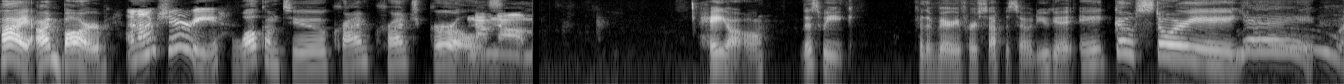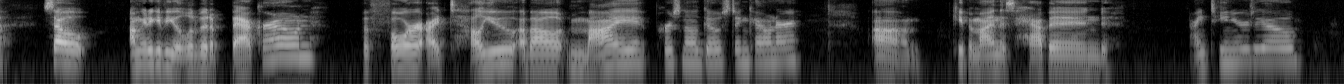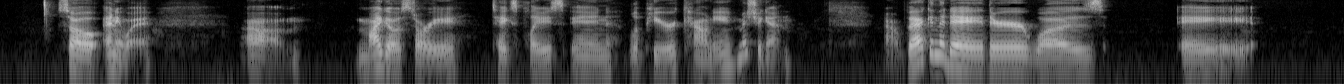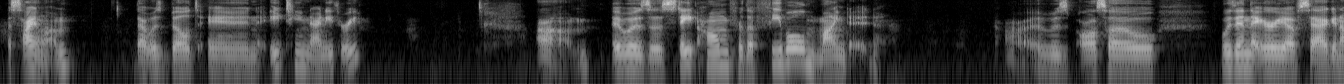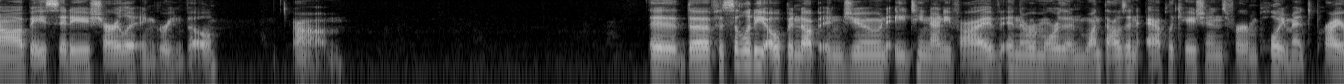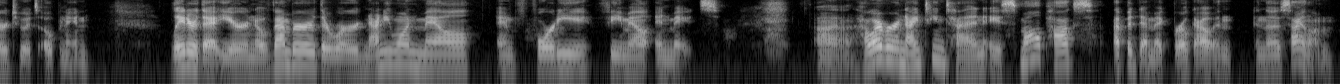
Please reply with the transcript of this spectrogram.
Hi, I'm Barb. And I'm Sherry. Welcome to Crime Crunch Girls. Nom nom. Hey, y'all. This week, for the very first episode, you get a ghost story. Yay! So, I'm going to give you a little bit of background before I tell you about my personal ghost encounter. Um, keep in mind, this happened 19 years ago. So, anyway, um, my ghost story takes place in Lapeer County, Michigan. Now, back in the day, there was a asylum that was built in 1893. Um, it was a state home for the feeble-minded. Uh, it was also within the area of Saginaw, Bay City, Charlotte, and Greenville. Um, uh, the facility opened up in June 1895, and there were more than 1,000 applications for employment prior to its opening. Later that year, in November, there were 91 male and 40 female inmates. Uh, however, in 1910, a smallpox epidemic broke out in, in the asylum.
